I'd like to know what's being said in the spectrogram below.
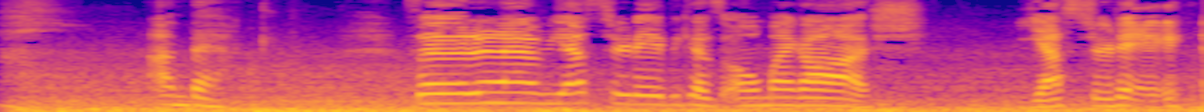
I'm back. So I didn't have yesterday because, oh my gosh, yesterday.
